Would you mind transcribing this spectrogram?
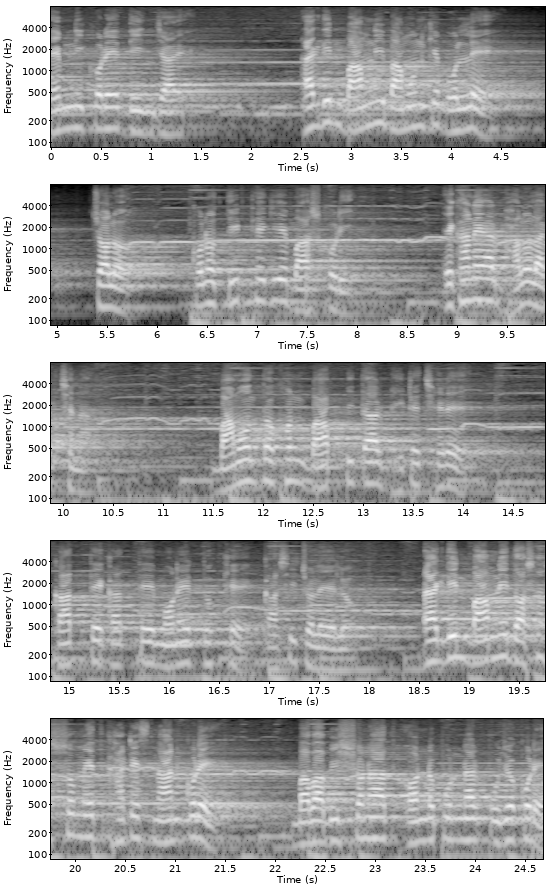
এমনি করে দিন যায়। একদিন বামনি বামুনকে বললে, চলো, কোনো তীর্থে গিয়ে বাস করি। এখানে আর ভালো লাগছে না। বামন তখন বাপ পিতার ভিটে ছেড়ে কাঁদতে কাঁদতে মনের দুঃখে কাশি চলে এলো। একদিন বামনি দশাশ্বমেধ ঘাটে স্নান করে বাবা বিশ্বনাথ অন্নপূর্ণার পুজো করে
